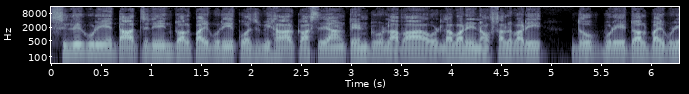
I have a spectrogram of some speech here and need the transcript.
শিলিগুড়ি, দার্জিলিং, জলপাইগুড়ি, কোচবিহার, কার্শিয়াং টেন্টুর লাভা, ওড়লাবাড়ি, নকশালবাড়ি, ধূপগুড়ি, জলপাইগুড়ি,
